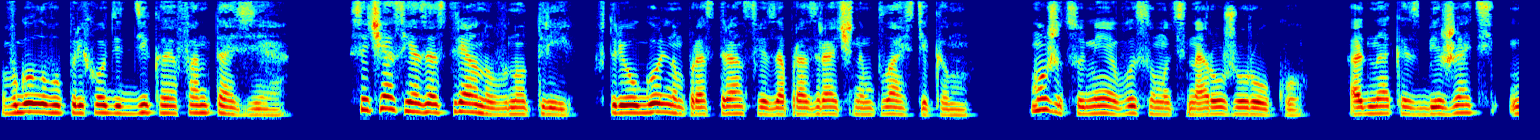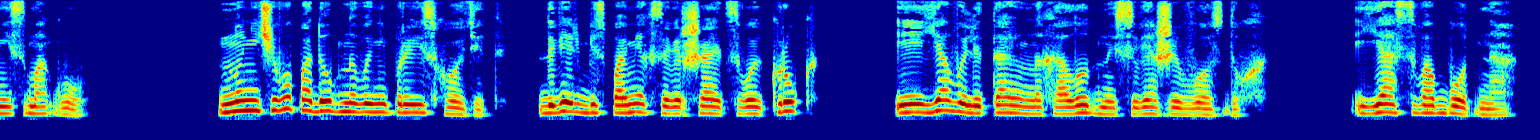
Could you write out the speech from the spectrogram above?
В голову приходит дикая фантазия. Сейчас я застряну внутри, в треугольном пространстве за прозрачным пластиком. Может, сумею высунуть наружу руку. Однако сбежать не смогу. Но ничего подобного не происходит. Дверь без помех совершает свой круг, и я вылетаю на холодный свежий воздух. Я свободна.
